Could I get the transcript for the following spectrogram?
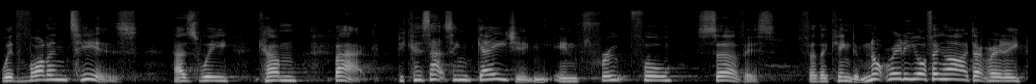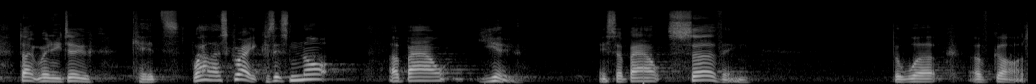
with volunteers as we come back because that's engaging in fruitful service for the kingdom. Not really your thing, oh, I don't really, don't really do kids. Well, that's great because it's not about you, it's about serving the work of God.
